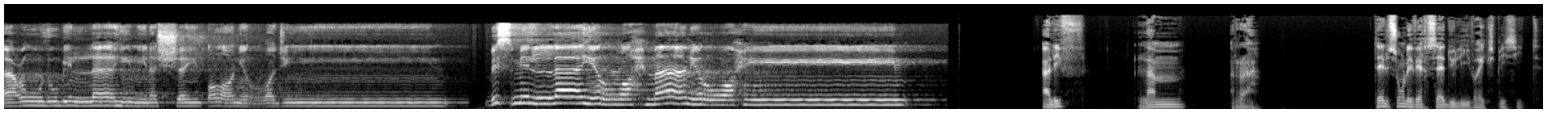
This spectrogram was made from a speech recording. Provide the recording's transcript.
أعوذ بالله من الشيطان الرجيم بسم الله الرحمن الرحيم Alif, Lam, Ra. Tels sont les versets du livre explicite.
